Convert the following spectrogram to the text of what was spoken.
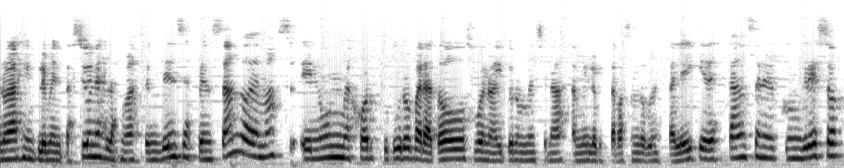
nuevas implementaciones, a las nuevas tendencias, pensando además en un mejor futuro para todos. Bueno, ahí tú nos mencionabas también lo que está pasando con esta ley que descansa en el Congreso.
